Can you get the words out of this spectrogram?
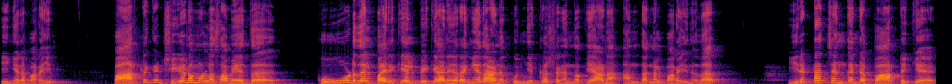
ഇങ്ങനെ പറയും. പാർട്ടിക്ക് ക്ഷീണമുള്ള സമയത്ത് കൂടുതൽ പരിക്കേൽപ്പിക്കാൻ ഇറങ്ങിയതാണ് കുഞ്ഞികൃഷ്ണൻ എന്നൊക്കെയാണ് അന്തങ്ങൾ പറയുന്നത്. ഇരട്ടച്ചങ്കന്റെ പാർട്ടിക്ക്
